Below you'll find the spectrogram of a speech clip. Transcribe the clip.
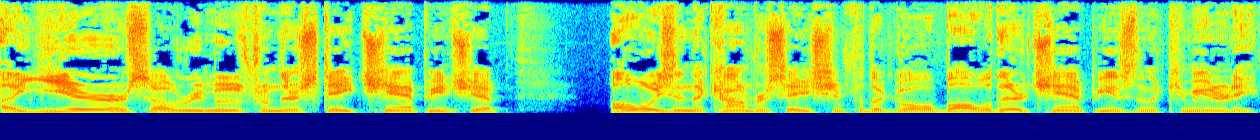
a year or so removed from their state championship, always in the conversation for the gold ball. Well, they're champions in the community.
